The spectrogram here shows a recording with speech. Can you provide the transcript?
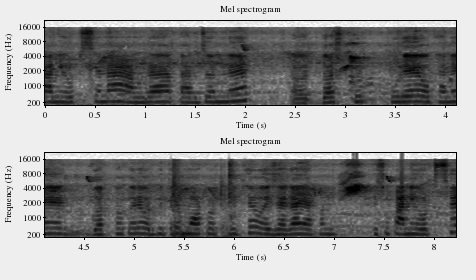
পানি উঠছে না আমরা তার জন্য দশ ফুট পুড়ে ওখানে গর্ত করে ওর ভিতরে মোটর পুঁথে ওই জায়গায় এখন কিছু পানি উঠছে।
